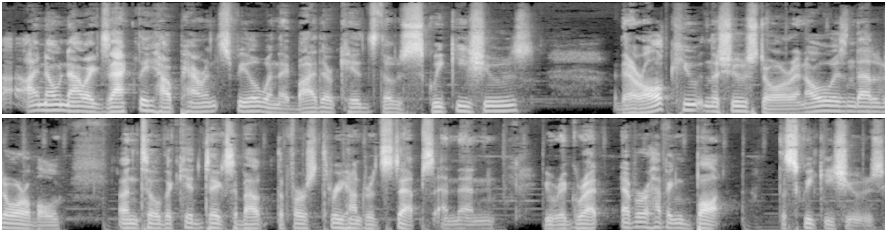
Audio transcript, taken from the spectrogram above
I know now exactly how parents feel when they buy their kids those squeaky shoes. They're all cute in the shoe store, and oh, isn't that adorable? Until the kid takes about the first 300 steps, and then you regret ever having bought the squeaky shoes.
